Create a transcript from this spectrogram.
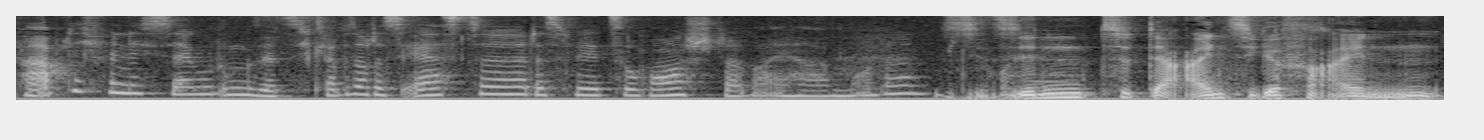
Farblich finde ich es sehr gut umgesetzt. Ich glaube, es ist auch das erste, dass wir jetzt Orange dabei haben, oder? Sie sind der einzige Verein,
